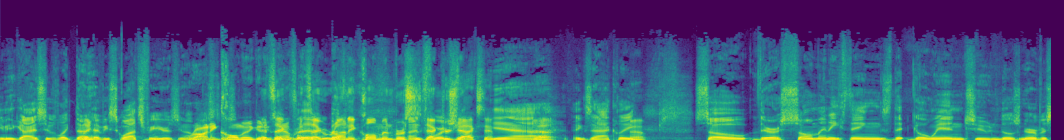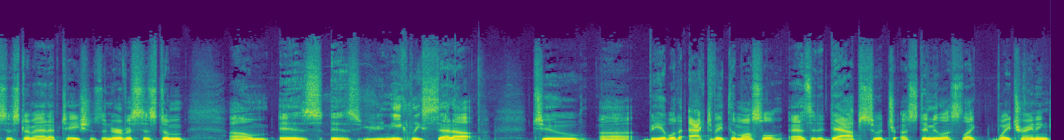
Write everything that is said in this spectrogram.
I mean, guys who've like done Like- heavy squats for years, you know, Ronnie Coleman, good It's like example. it's like Ronnie Coleman versus Dexter Unfortunate- Jackson. Yeah, exactly. Yeah. So there are so many things that go into those nervous system adaptations. The nervous system um, is is uniquely set up to uh, be able to activate the muscle as it adapts to a, tr- a stimulus like weight training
